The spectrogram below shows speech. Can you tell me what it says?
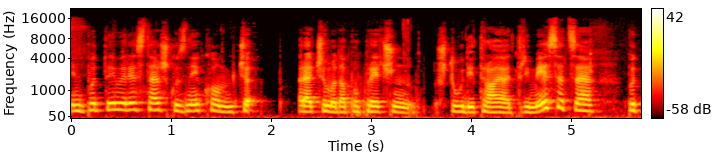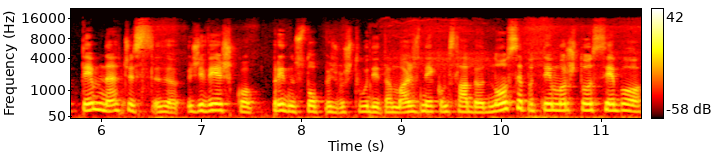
In potem je res težko z nekom, če rečemo, da poprečen študij traja tri mesece. Potem, ne, če že veš, ko prednjo stopiš v študij, da imaš z nekom slabe odnose, potem moraš to osebo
